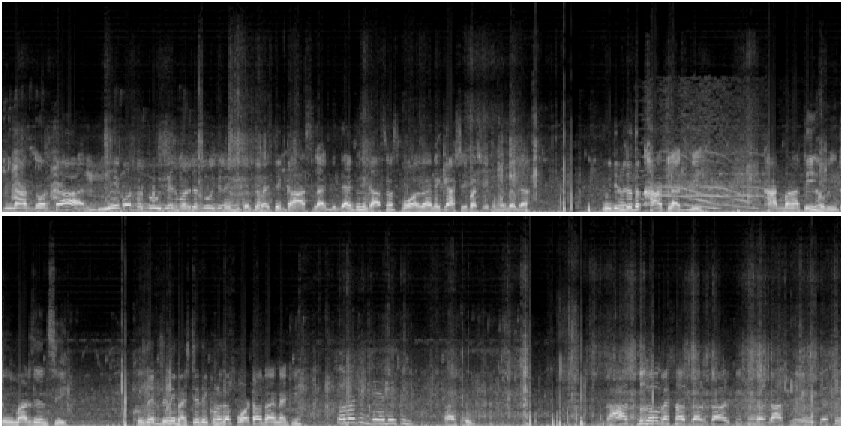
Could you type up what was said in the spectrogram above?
কেনার দরকার। বিয়ে করব দুই দিন পরে তো দুই দিনের ভিতর তো ভাইতে গাছ লাগবে। দেখ তুমি গাছ মাছ পাওয়া যায় নাকি আশেপাশে কোনো জায়গা? দুই দিনের ভিতর তো খাট লাগবে। খাট বানাতেই হবে তো ইমার্জেন্সি খুঁজে এক জিনিস ভাসতে দেখ কোনো যা পটাও যায় নাকি? চলো ঠিক যেয়ে দেখি। আসুন গাছগুলো বেচার দরকার কি সুন্দর গাছ হয়ে উঠেছে।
